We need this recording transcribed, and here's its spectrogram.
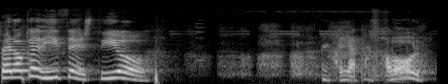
¿Pero qué dices, tío? Venga ya, por favor.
